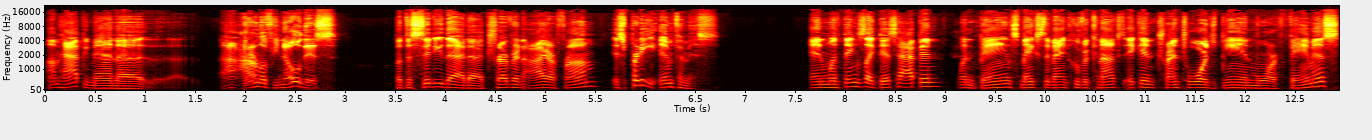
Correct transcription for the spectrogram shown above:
I'm happy, man. Uh, I, don't know if you know this, but the city that uh, Trevor and I are from is pretty infamous. And when things like this happen, when Bains makes the Vancouver Canucks, it can trend towards being more famous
